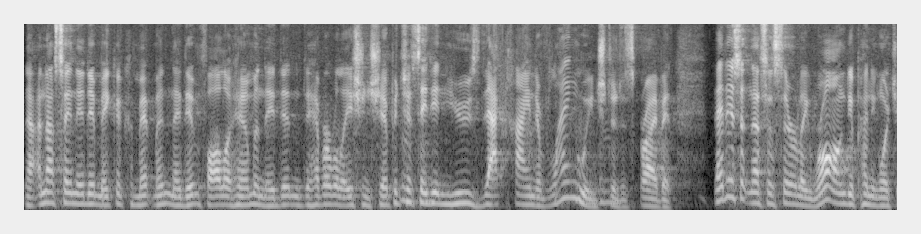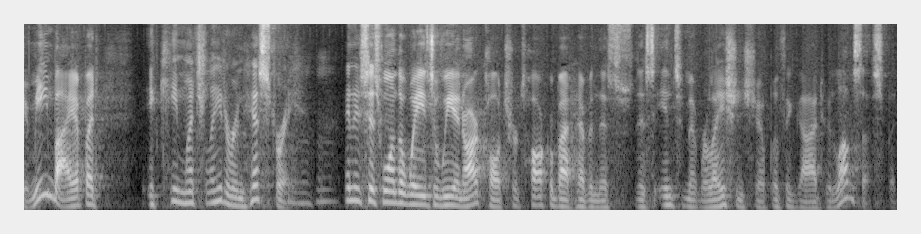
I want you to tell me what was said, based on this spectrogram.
Now, I'm not saying they didn't make a commitment, and they didn't follow him, and they didn't have a relationship. It's just they mm-hmm. didn't use that kind of language to mm-hmm. describe it. That isn't necessarily wrong, depending on what you mean by it, but it came much later in history. Mm-hmm. And it's just one of the ways that we in our culture talk about having this, this intimate relationship with a God who loves us. But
